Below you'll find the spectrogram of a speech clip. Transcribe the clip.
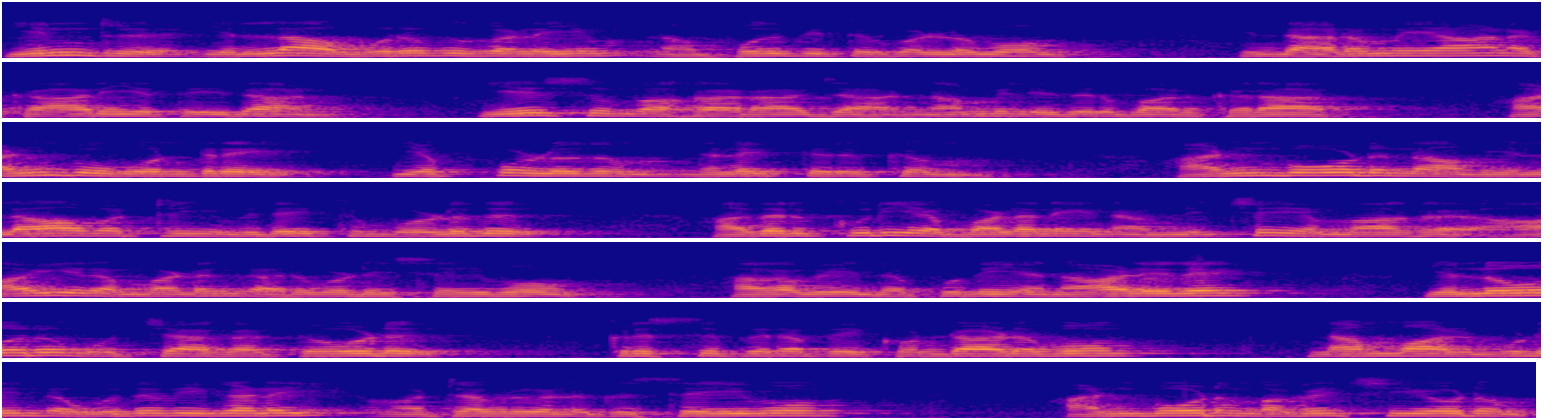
இன்று எல்லா உறவுகளையும் நாம் புதுப்பித்துக் கொள்ளுவோம். இந்த அருமையான காரியத்தை தான் இயேசு மகாராஜா நம்மில் எதிர்பார்க்கிறார். அன்பு ஒன்றே எப்பொழுதும் நிலைத்திருக்கும் அன்போடு நாம் எல்லாவற்றையும் விதைக்கும் பொழுது அதற்குரிய பலனை நாம் நிச்சயமாக ஆயிரம் மடங்கு அறுவடை செய்வோம். ஆகவே இந்த புதிய நாளிலே எல்லோரும் உற்சாகத்தோடு கிறிஸ்து பிறப்பை கொண்டாடுவோம். நம்மால் முடிந்த உதவிகளை மற்றவர்களுக்கு செய்வோம். அன்போடும் மகிழ்ச்சியோடும்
